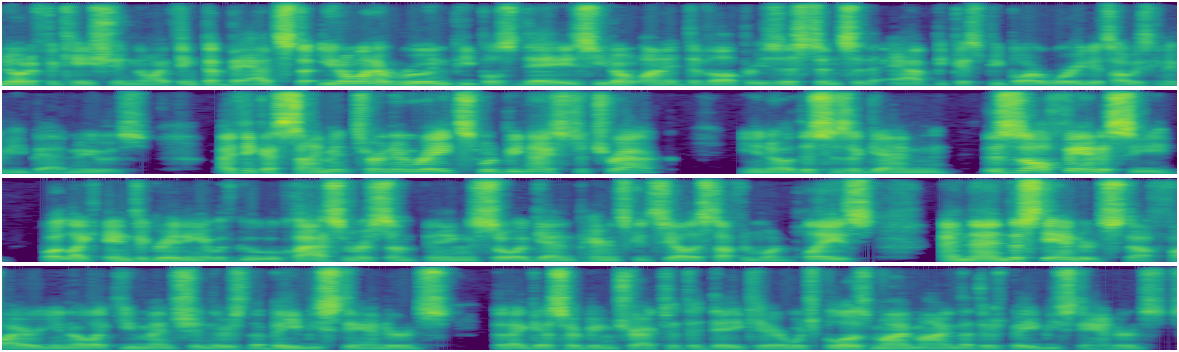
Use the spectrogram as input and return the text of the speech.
a notification though. I think the bad stuff you don't want to ruin people's days. You don't want to develop resistance to the app because people are worried it's always going to be bad news. I think assignment turn in rates would be nice to track you know this is again this is all fantasy but like integrating it with google classroom or something so again parents can see all this stuff in one place and then the standard stuff Feyer you know like you mentioned there's the baby standards that i guess are being tracked at the daycare which blows my mind that there's baby standards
